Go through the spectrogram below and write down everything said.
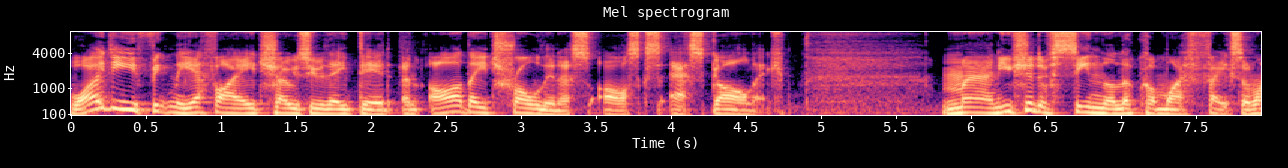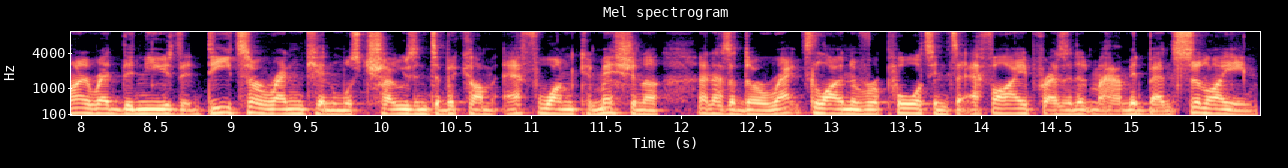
why do you think the FIA chose who they did, and are they trolling us? asks S. Garlic. Man, you should have seen the look on my face when I read the news that Dieter Rencken was chosen to become F1 commissioner and has a direct line of reporting to FIA President Mohammed Ben Sulayem.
